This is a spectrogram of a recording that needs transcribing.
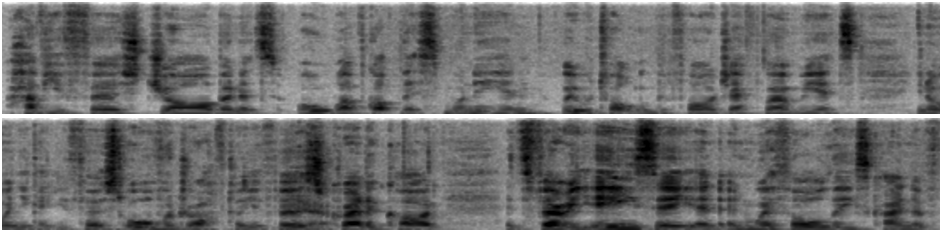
have your first job and it's, oh, I've got this money. And Mm. we were talking before, Jeff, weren't we? It's, you know, when you get your first overdraft or your first Yeah. credit card, it's very easy. And, and with all these kind of,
